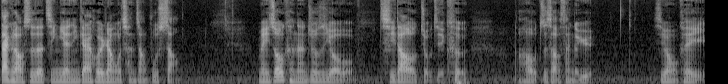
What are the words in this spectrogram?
代课老师的经验应该会让我成长不少。每周可能就是有七到九节课，然后至少三个月。希望我可以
